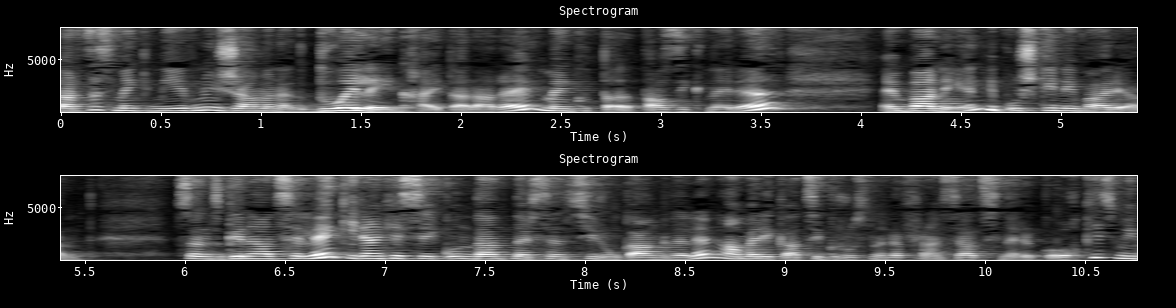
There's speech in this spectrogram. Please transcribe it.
Կարծես մենք միևնույն ժամանակ դուել էինք հայտարարել, մենք տազիկները, այն բանի էլի Պուշկինի վարիանտ։ Սենց գնացել ենք, իրանք է սեկունդանտներ սենց սիրուն կանգնել են, ամերիկացի գրուսները, ֆրանսիացիները կողքից, մի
